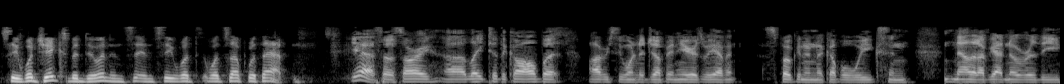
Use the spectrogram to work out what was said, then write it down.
see what Jake's been doing and and see what what's up with that. Yeah, so sorry, uh, late to the call, but obviously wanted to jump in here as we haven't spoken in a couple of weeks, and now that I've gotten over the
